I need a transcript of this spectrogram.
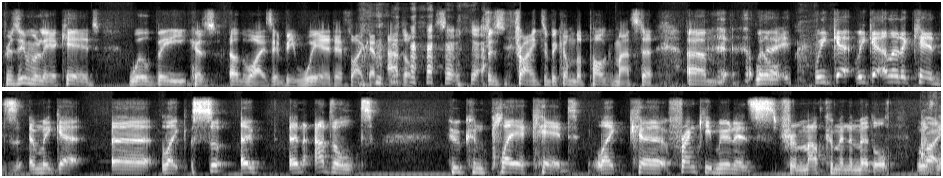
presumably a kid, will be because otherwise it'd be weird if like an adult Yeah. was trying to become the Pog master. Um, will No, we get we get a lot of kids and we get uh, like so, a, an adult who can play a kid, like uh, Frankie Muniz from Malcolm in the Middle was Right.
